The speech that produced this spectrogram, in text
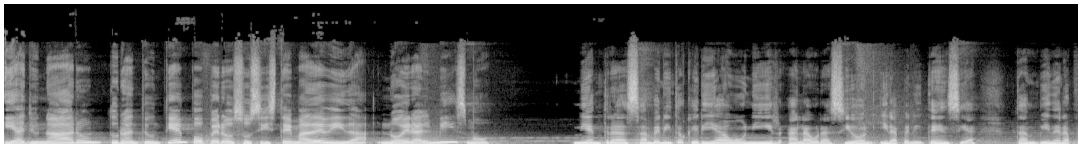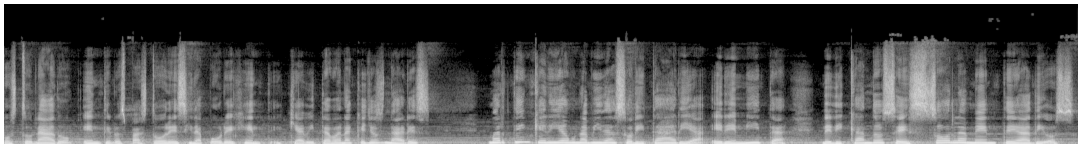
y ayunaron durante un tiempo, pero su sistema de vida no era el mismo. Mientras San Benito quería unir a la oración y la penitencia, también el apostolado entre los pastores y la pobre gente que habitaban aquellos lares, Martín quería una vida solitaria, eremita, dedicándose solamente a Dios.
